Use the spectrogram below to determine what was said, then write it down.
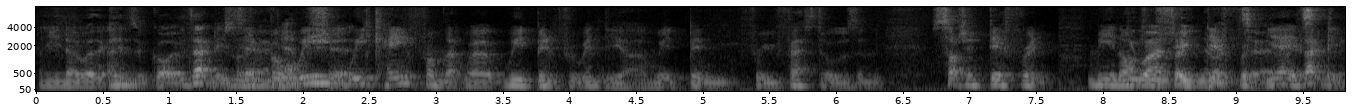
And you know where the kids And- have got it. Exactly. So, Yeah. but Yeah. we Shit. we came from that where we'd been through India and we'd been through festivals and such a different. Me and Archie were so different. yeah, exactly.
